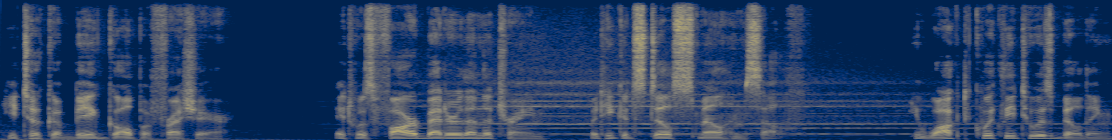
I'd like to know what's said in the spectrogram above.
he took a big gulp of fresh air. It was far better than the train, but he could still smell himself. He walked quickly to his building,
